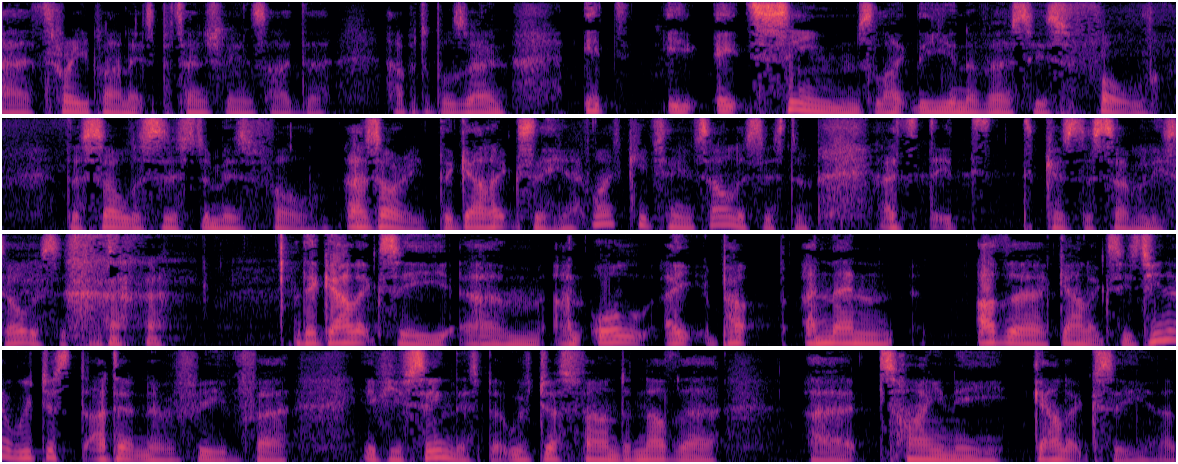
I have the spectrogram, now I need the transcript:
uh, three planets potentially inside the habitable zone. It, it it seems like the universe is full. The solar system is full. Oh, sorry, the galaxy. Why do I keep saying solar system? It's, it's because there's so many solar systems. the galaxy um, and all, and then other galaxies. Do you know? We just I don't know if you've uh, if you've seen this, but we've just found another uh, tiny galaxy. Uh,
